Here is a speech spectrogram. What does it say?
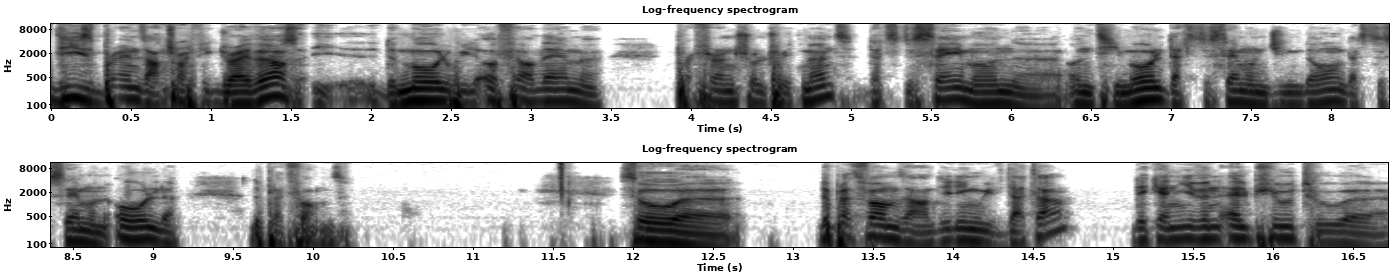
these brands are traffic drivers. The mall will offer them preferential treatment. That's the same on uh, on Tmall. That's the same on Jingdong. That's the same on all the platforms. So uh, the platforms are dealing with data. They can even help you to uh,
